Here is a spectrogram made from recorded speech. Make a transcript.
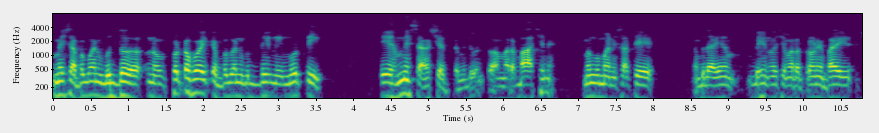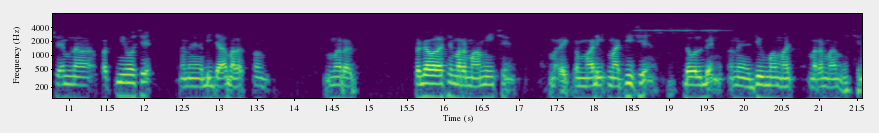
હંમેશા ભગવાન બુદ્ધનો ફોટો હોય કે ભગવાન બુદ્ધની મૂર્તિ એ હંમેશા હશે જ તમે જુઓ તો અમારા બા છે ને, મંગુમાની સાથે બધા એમ બહેનો છે, મારા ત્રણેય ભાઈ છે, એમના પત્નીઓ છે અને બીજા અમારા મારા સગાવાળા છે, મારા મામી છે, મારા એક માડી, માજી છે ધવલબેન અને જીવમાં મારા મામી છે.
